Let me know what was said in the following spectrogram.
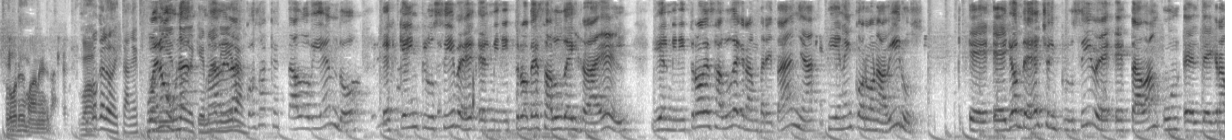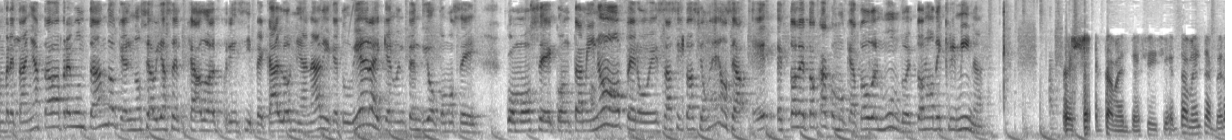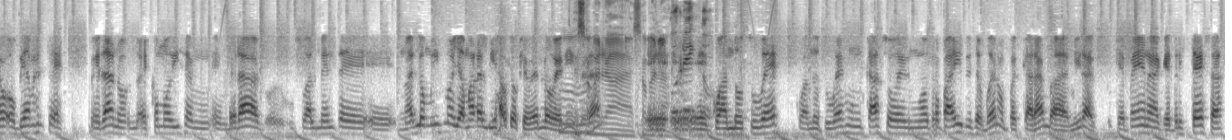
sobremanera. Sí, porque los están Bueno, exponiendo, una, ¿de qué una de manera? las cosas que he estado viendo es que inclusive el ministro de Salud de Israel y el ministro de Salud de Gran Bretaña tienen coronavirus. Ellos de hecho inclusive estaban, un- el de Gran Bretaña estaba preguntando que él no se había acercado al príncipe Carlos ni a nadie que tuviera y que no entendió cómo se, cómo se contaminó, pero esa situación es, o sea, eh, esto le toca como que a todo el mundo, esto no discrimina. Exactamente, sí, ciertamente, pero obviamente, ¿verdad? No, no- es como dicen, en verdad, usualmente eh, no es lo mismo llamar al diablo que verlo venir, Eso es ¿verdad? eso es Eh, verdad. Correcto. eh, cuando tú ves cuando tú ves un caso en otro país dices bueno pues caramba mira qué pena qué tristeza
